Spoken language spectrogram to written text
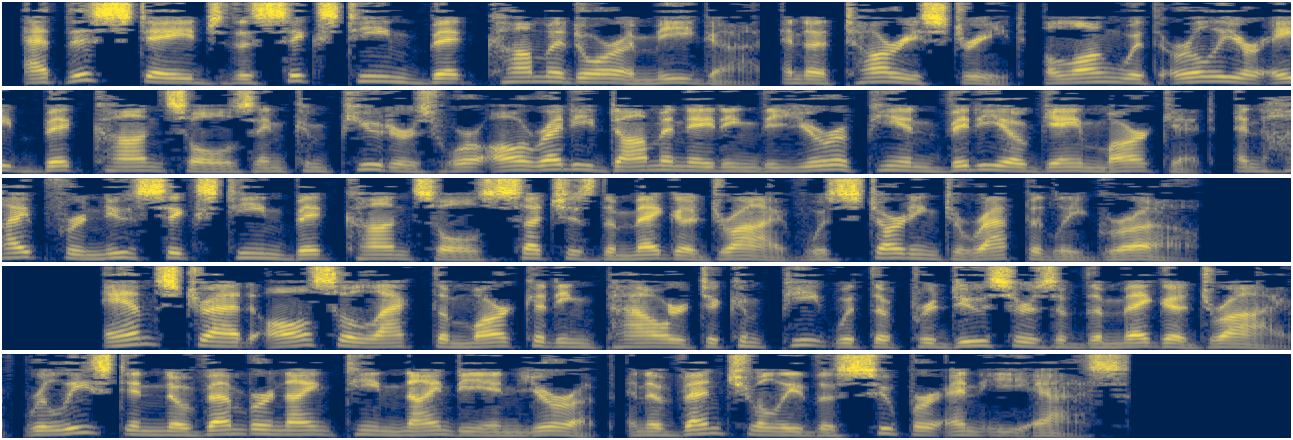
At this stage the 16-bit Commodore Amiga, and Atari ST, along with earlier 8-bit consoles and computers were already dominating the European video game market, and hype for new 16-bit consoles such as the Mega Drive was starting to rapidly grow. Amstrad also lacked the marketing power to compete with the producers of the Mega Drive released in November 1990 in Europe and eventually the Super NES.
